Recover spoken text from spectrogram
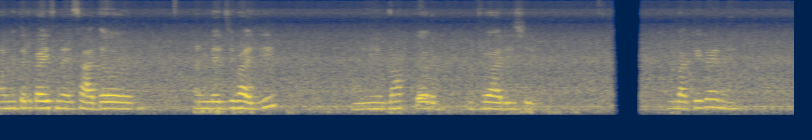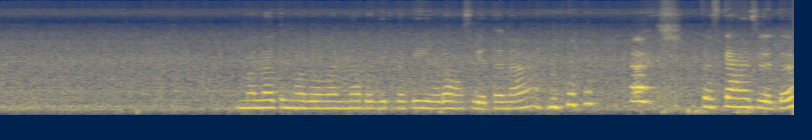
आम्ही तर काहीच नाही. साधं अंड्याची भाजी आणि भाकर ज्वारीची. बाकी काय नाही. मला तुम्हा दोघांना बघितलं की एवढं हसू येतं ना? कसं काय हसू येतं?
